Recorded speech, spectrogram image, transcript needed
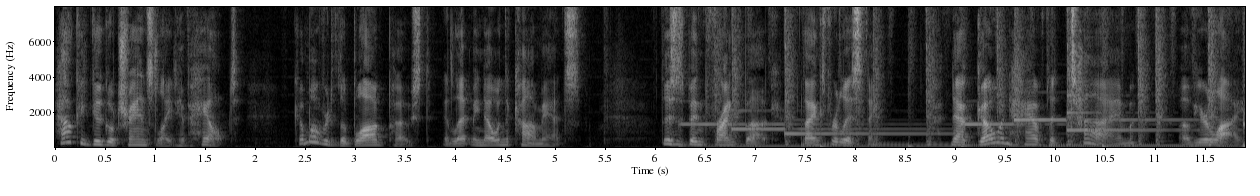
How could Google Translate have helped? come over to the blog post and let me know in the comments. This has been Frank Buck. Thanks for listening. Now go and have the time of your life.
